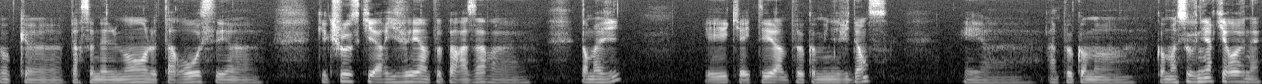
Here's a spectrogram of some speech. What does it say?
Donc, euh, personnellement, le tarot, c'est euh, quelque chose qui est arrivé un peu par hasard dans ma vie et qui a été un peu comme une évidence et un peu comme un, comme un souvenir qui revenait,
